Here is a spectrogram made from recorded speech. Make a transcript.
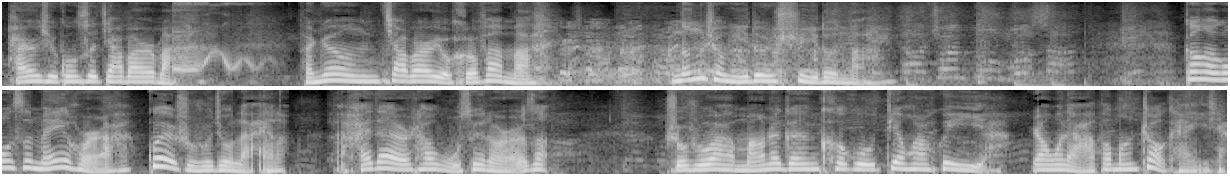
还是去公司加班吧。反正加班有盒饭吧，能省一顿是一顿呐。刚到公司没一会儿啊，怪叔叔就来了，还带着他五岁的儿子。叔叔啊，忙着跟客户电话会议啊，让我俩帮忙照看一下。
